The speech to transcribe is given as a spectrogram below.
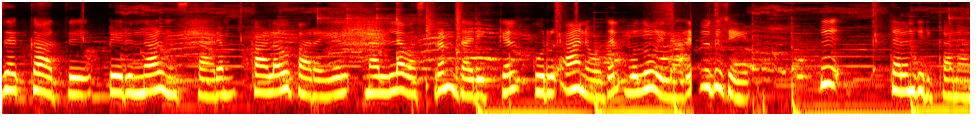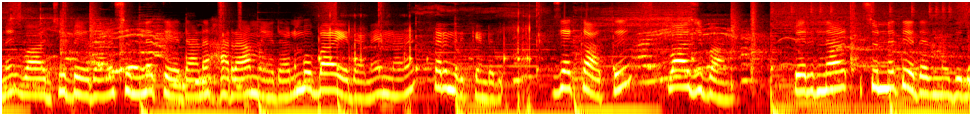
ജക്കാത്ത് പെരുന്നാൾ നിസ്കാരം കളവ് പറയൽ നല്ല വസ്ത്രം ധരിക്കൽ ഖുർആൻ ഓതൽ ഇല്ലാതെ ഇത് ചെയ്യൽ. ഇത് തരംതിരിക്കാനാണ് വാജിബ് ഏതാണ് സുന്നത്ത് ഏതാണ് ഹറാം ഏതാണ് മുബാ ഏതാണ് എന്നാണ് തരംതിരിക്കേണ്ടത്. ജക്കാത്ത് വാജിബാണ്. പെരുന്നാൾ സുന്നത്ത് ഏതായിരുന്നതിൽ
